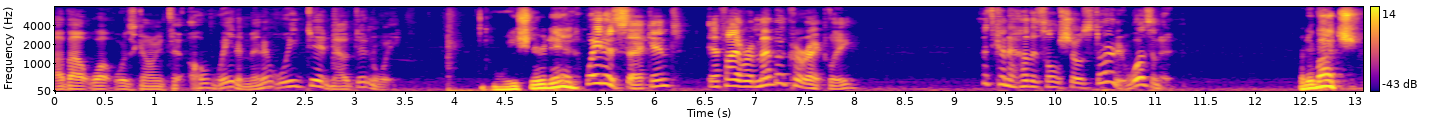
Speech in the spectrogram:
about what was going to. Oh, wait a minute, we did now, didn't we? We sure did. Wait a second. If I remember correctly, that's kind of how this whole show started, wasn't it? Pretty much.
